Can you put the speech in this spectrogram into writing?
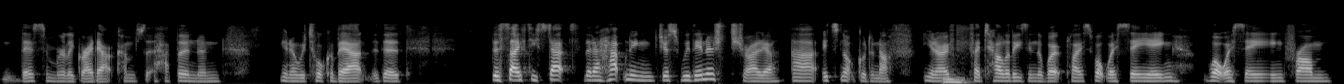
there's some really great outcomes that happen. And you know, we talk about the the safety stats that are happening just within Australia, uh, it's not good enough. You know, mm. fatalities in the workplace, what we're seeing, what we're seeing from,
